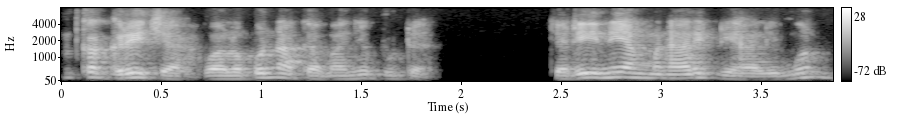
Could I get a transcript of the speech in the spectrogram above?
ke gereja walaupun agamanya Buddha jadi ini yang menarik di Halimun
